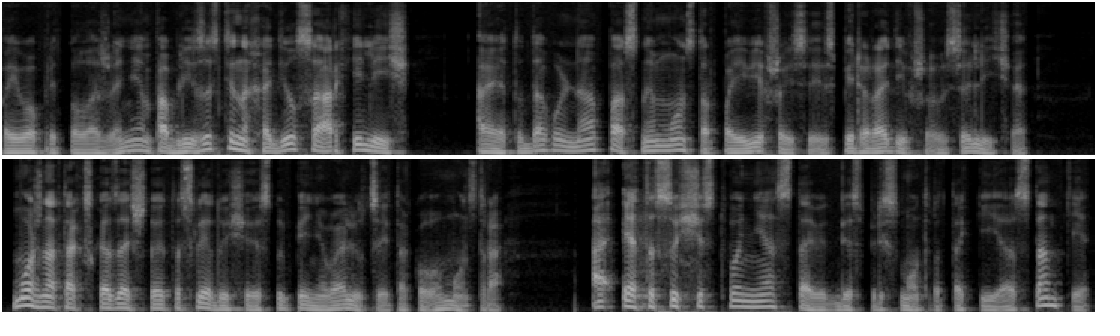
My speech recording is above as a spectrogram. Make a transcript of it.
По его предположениям, поблизости находился архилищ, А это довольно опасный монстр, появившийся из переродившегося лича. Можно так сказать, что это следующая ступень эволюции такого монстра. А это существо не оставит без присмотра такие останки,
